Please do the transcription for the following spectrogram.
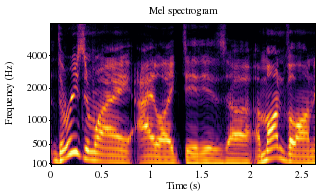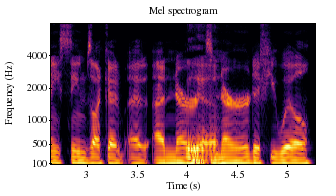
the reason why I liked it is uh Iman Vellani seems like a, a, a nerd's Yeah. nerd, if you will.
